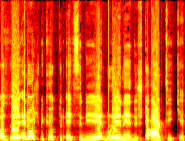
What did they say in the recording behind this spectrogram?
E, NOH bir köktür. Eksi 1. Buraya ne düştü? Artı 2.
